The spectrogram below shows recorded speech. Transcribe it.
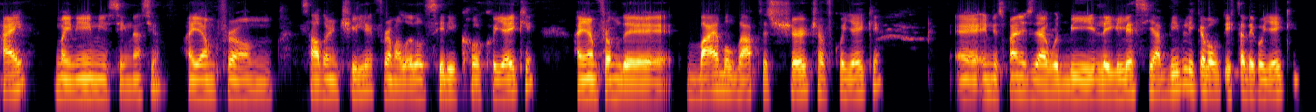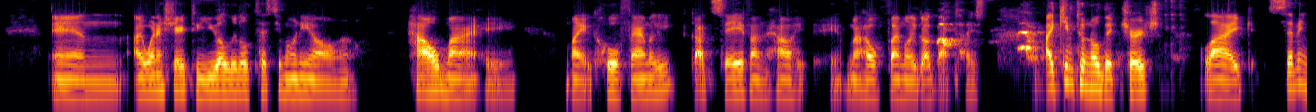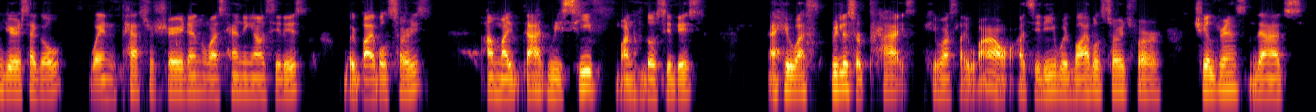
Hi, my name is Ignacio. I am from southern Chile, from a little city called Coyhaique. I am from the Bible Baptist Church of Coyhaique. Uh, in Spanish, that would be La Iglesia Bíblica Bautista de Coyhaique. And I want to share to you a little testimony on how my my whole family got saved and how my whole family got baptized. I came to know the church like seven years ago when Pastor Sheridan was handing out CDs with Bible stories. And my dad received one of those CDs and he was really surprised. He was like, wow, a CD with Bible stories for children. That's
